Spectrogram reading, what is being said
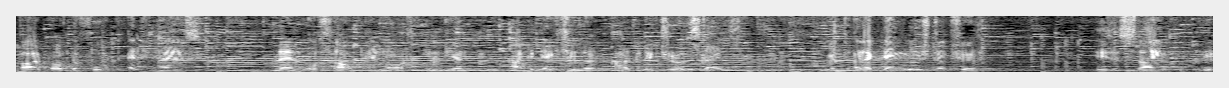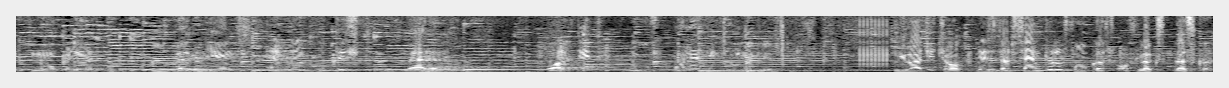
part of the fort and has blend of South and North Indian architectural architectural styles. With a rectangular structure is a shrine with no pillared pavilions and a Buddhist barrel vaulted roof on a Hindu mandir. Jiwaji Chowk is the central focus of Lux Lashkar.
